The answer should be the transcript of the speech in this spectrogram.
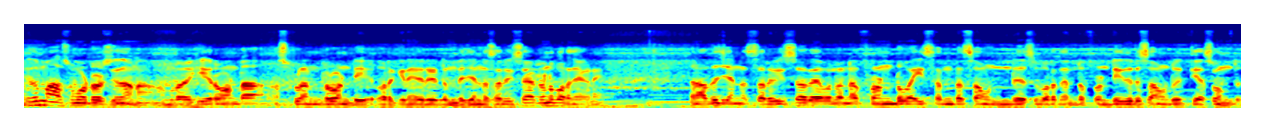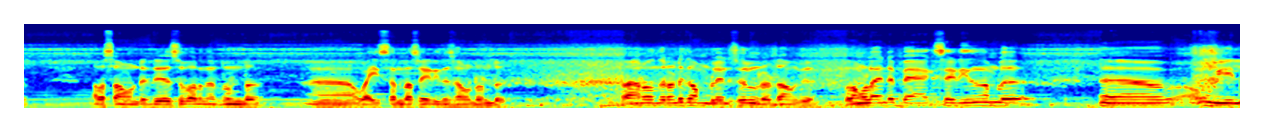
ഇത് മാസ് മോട്ടോഴ്സിൽ നിന്നാണ് നമ്മുടെ ഹീറോ സ്പ്ലെൻഡർ വണ്ടി വർക്കിന് കയറിയിട്ടുണ്ട് ജനറൽ സർവീസ് ആയിട്ടാണ് പറഞ്ഞേക്കണേ. കാരണം അത് ജനറൽ സർവീസ് അതേപോലെ തന്നെ ഫ്രണ്ട് വൈസറിന്റെ സൗണ്ടിന്റെ കേസ് പറഞ്ഞിട്ടുണ്ട്. ഫ്രണ്ട് ഇതൊരു സൗണ്ട് വ്യത്യാസമുണ്ട്. അപ്പോൾ സൗണ്ടിന്റെ കേസ് പറഞ്ഞിട്ടുണ്ട്. വൈസറിന്റെ സൈഡിൽ നിന്ന് സൗണ്ട് ഉണ്ട്. അപ്പോൾ അങ്ങനെ ഒന്ന് രണ്ട് കംപ്ലയിൻസുകളുണ്ട് കേട്ടോ നമുക്ക്. അപ്പോൾ നമ്മളതിന്റെ ബാക്ക് സൈഡിൽ നിന്ന് നമ്മൾ വീൽ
